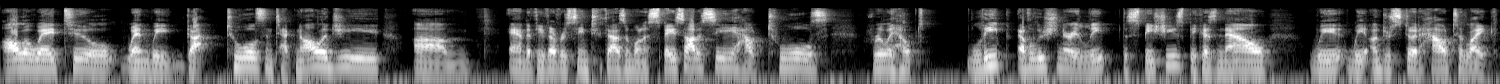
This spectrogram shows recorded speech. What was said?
all the way to when we got tools and technology. Um, and if you've ever seen 2001 A Space Odyssey, how tools really helped leap, evolutionary leap the species because now we, we understood how to like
